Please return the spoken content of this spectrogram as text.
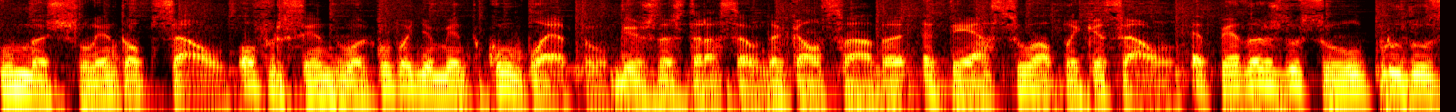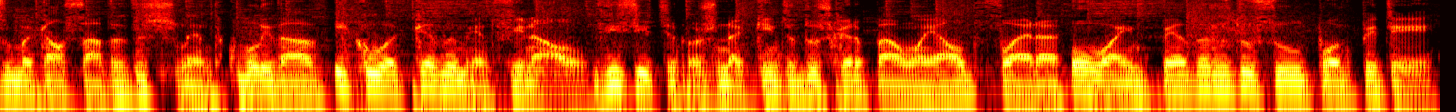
uma excelente opção, oferecendo um acompanhamento completo, desde a extração da calçada até à sua aplicação. A Pedras do Sul produz uma calçada de excelente qualidade e com acabamento final. Visite-nos na Quinta do Escarpão, em Albufeira, ou em pedrasdosul.pt.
